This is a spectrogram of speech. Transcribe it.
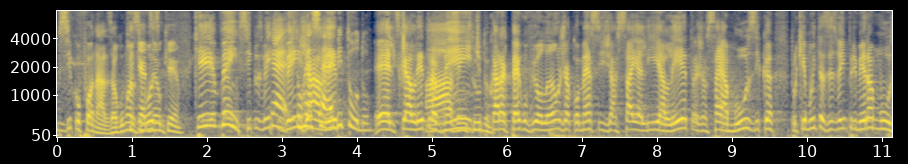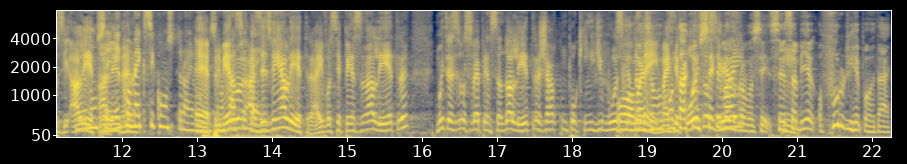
Psicofonadas. Algumas Que quer dizer músicas. o quê? Que vem, simplesmente Que é, vem tu já a recebe letra. tudo. É, ele diz que a letra Ah, vem, vem tipo, tudo. o cara pega o violão, já começa e já sai ali a letra, já sai a música, porque muitas vezes vem primeiro a música, a eu letra. não sei nem né? como é que se constrói. uma É, música, eu não primeiro, às vezes vem a letra. Aí você pensa na letra. Muitas vezes você vai pensando a letra já com um pouquinho de música Ó, mas também. eu vou Mas contar depois aqui um segredo vai. pra você. Você Hum. sabia? Furo de reportagem.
